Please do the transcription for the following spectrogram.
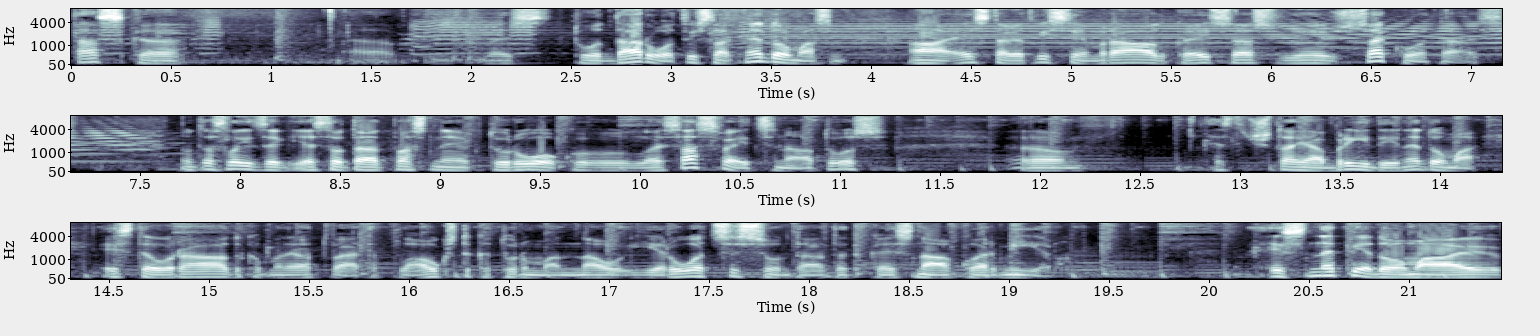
Tas, ka uh, mēs to darot, visu laiku nedomāsim, ah, es tagad visiem rādu, ka es esmu Jēzus sekotājs. Nu, tas līdzīgi, ja es tev tādu pasniegtu roku, lai sasveicinātos, um, es taču tajā brīdī nedomāju, es tev rādu, ka man ir atvērta plauksta, ka tur man nav ierocis un tātad, ka es nāku ar mieru. Es nepiedomāju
